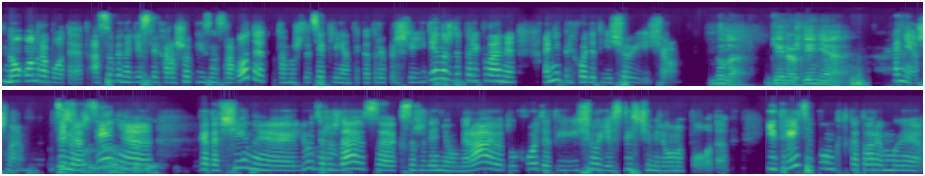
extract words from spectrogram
но он работает, особенно если хорошо бизнес работает, потому что те клиенты, которые пришли единожды по рекламе, они приходят еще и еще. Ну да, день рождения. Конечно, день рождения, годовщины, люди рождаются, к сожалению, умирают, уходят, и еще есть тысячи миллионов поводов. И третий пункт, который мы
